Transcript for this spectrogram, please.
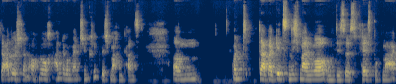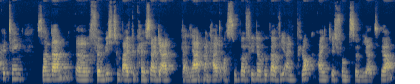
dadurch dann auch noch andere Menschen glücklich machen kannst. Ähm, und dabei geht es nicht mal nur um dieses Facebook-Marketing, sondern äh, für mich zum Beispiel kann ich sagen, ja, da lernt man halt auch super viel darüber, wie ein Blog eigentlich funktioniert, ja,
